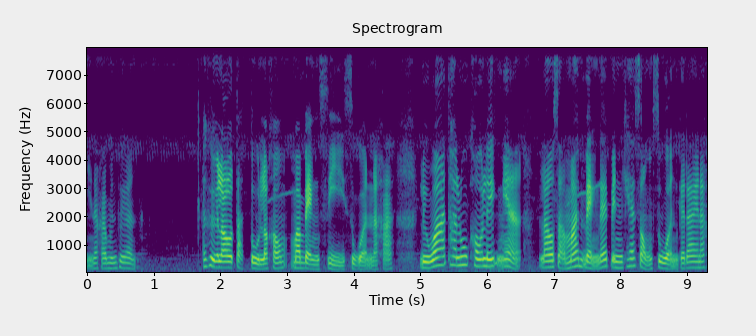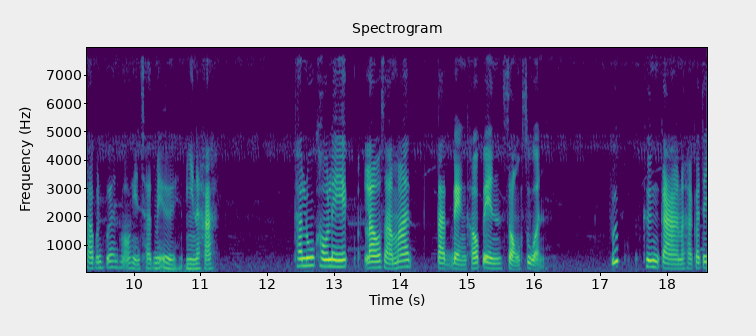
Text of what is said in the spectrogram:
นี่นะคะเพื่อนๆก็คือเราตัดตูดแล้วเขามาแบ่งสี่ส่วนนะคะ หรือว่าถ้าลูกเขาเล็กเนี่ย เราสามารถแบ่งได้เป็นแค่สองส่วนก็ได้นะคะ เพื่อนๆมองเห็นชัดไหมเอ่ยนี่นะคะ ถ้าลูกเขาเล็ก เราสามารถตัดแบ่งเขาเป็นสองส่วน ครึ่งกลางนะคะ ก็จะ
